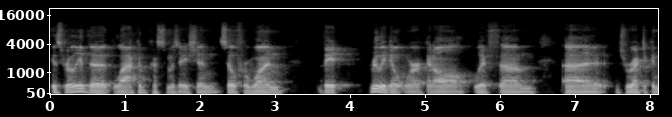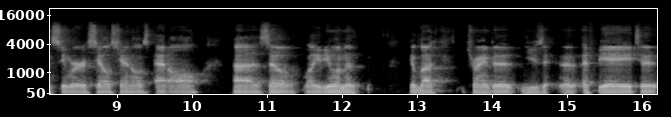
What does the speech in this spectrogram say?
is really the lack of customization. So for one, they really don't work at all with um, uh, direct to consumer sales channels at all. Uh, so, like, if you want to, good luck trying to use uh, FBA to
